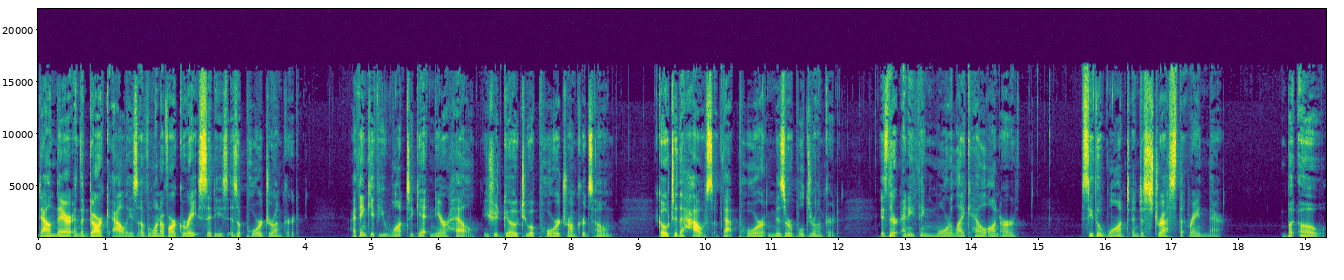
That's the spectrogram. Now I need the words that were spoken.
Down there in the dark alleys of one of our great cities is a poor drunkard. I think if you want to get near hell, you should go to a poor drunkard's home. Go to the house of that poor, miserable drunkard. Is there anything more like hell on earth? See the want and distress that reign there. But oh,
